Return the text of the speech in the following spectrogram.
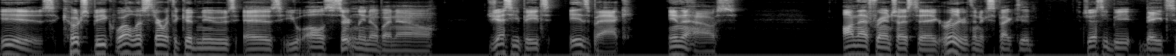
is Coach Speak. Well, let's start with the good news. As you all certainly know by now, Jessie Bates is back in the house on that franchise tag earlier than expected. Jessie B- Bates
